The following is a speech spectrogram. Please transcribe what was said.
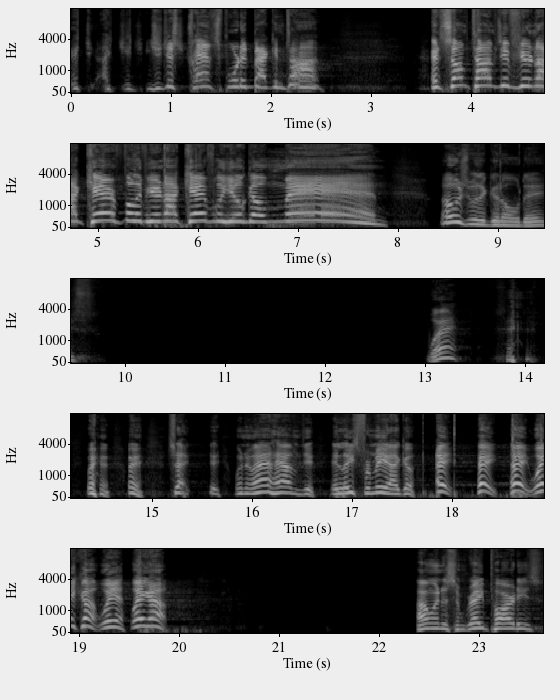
it, you just transported back in time. And sometimes, if you're not careful, if you're not careful, you'll go, man, those were the good old days. What? wait, wait. So, when that happens, at least for me, I go, hey, hey, hey, wake up, will you? Wake up. I went to some great parties.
